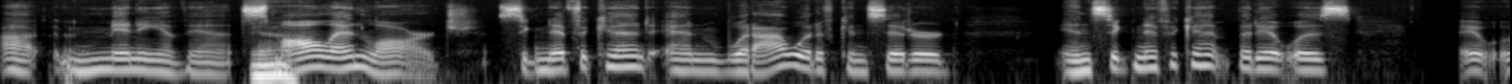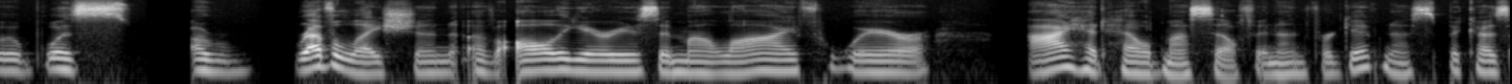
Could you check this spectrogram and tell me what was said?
Uh, many events, Yeah. small and large, significant, and what I would have considered insignificant, but it was it was a revelation of all the areas in my life where I had held myself in unforgiveness because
